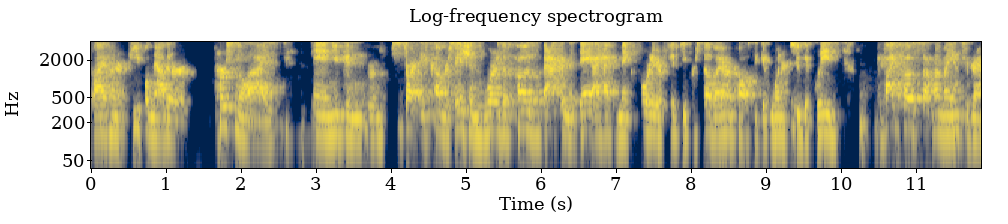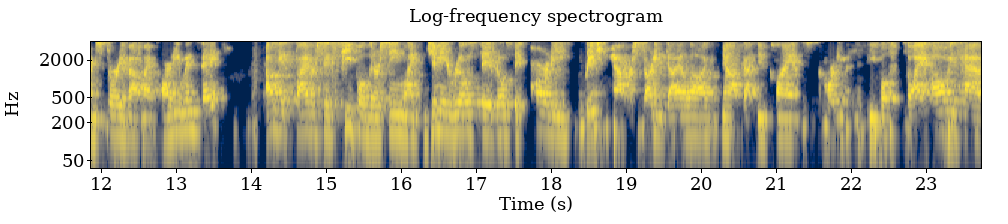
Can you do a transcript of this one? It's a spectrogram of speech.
500 people now that are personalized and you can start these conversations. Whereas opposed back in the day, I had to make 40 or 50 for sell by owner calls to get one or two good leads. If I post something on my Instagram story about my party Wednesday, I'll get five or six people that are seeing like Jimmy real estate, real estate party, reaching out or starting dialogue. Now I've got new clients. I'm working with new people. So I always have,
